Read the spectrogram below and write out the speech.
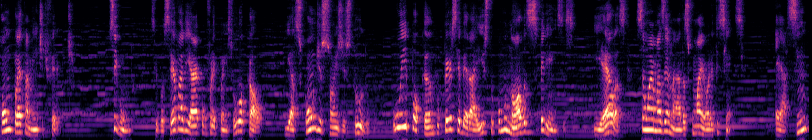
completamente diferente. Segundo, se você variar com frequência o local e as condições de estudo, o hipocampo perceberá isto como novas experiências, e elas são armazenadas com maior eficiência. É assim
